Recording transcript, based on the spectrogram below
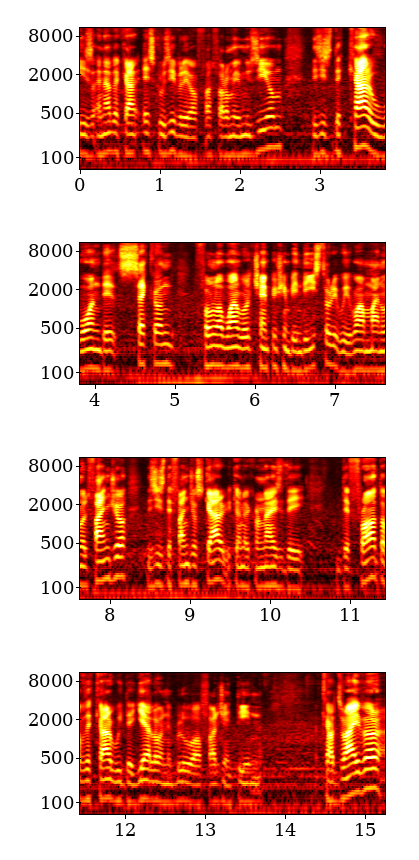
is another car exclusively of Alfa Romeo Museum. This is the car who won the second Formula One World Championship in the history with Juan Manuel Fangio. This is the Fangio's car. You can recognize the the front of the car with the yellow and the blue of Argentine car driver.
